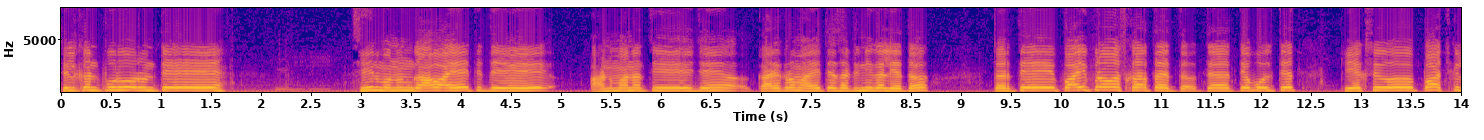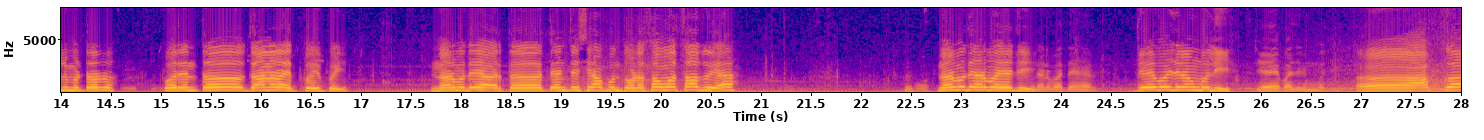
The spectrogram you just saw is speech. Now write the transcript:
सिलकनपूरवरून ते सीन म्हणून गाव आहे. तिथे हनुमानाचे जे कार्यक्रम आहे त्यासाठी निघाले आहेत. तर ते पायी प्रवास करतायत. त्या ते बोलतात की एकशे पाच किलोमीटर पर्यंत जाणार आहेत पै पै. नर्मदे यार तर त्यांच्याशी आपण थोडा संवाद साधूया. नर्मदे हर भैयाजी नर्मदे हर जय बजरंग बली जय बजरंग बली आपका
